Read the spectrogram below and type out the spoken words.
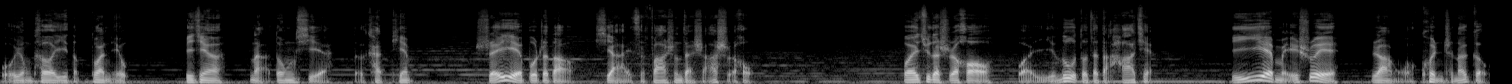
不用特意等断流，毕竟那东西得看天，谁也不知道下一次发生在啥时候。回去的时候，我一路都在打哈欠，一夜没睡，让我困成了狗。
